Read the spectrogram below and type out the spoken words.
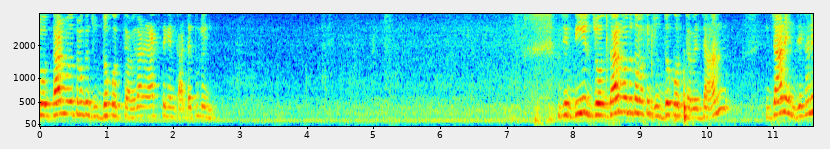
যোদ্ধার মতো তোমাকে যুদ্ধ করতে হবে, কারণ এক সেকেন্ড কার্ডটা তুলে নি যে বীর যোদ্ধার মতো তোমাকে যুদ্ধ করতে হবে, জান, জানেন যেখানে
